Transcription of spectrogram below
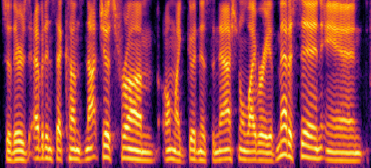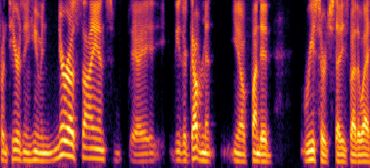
So there's evidence that comes not just from, oh my goodness, the National Library of Medicine and Frontiers in Human Neuroscience. Uh, these are government, you know, funded research studies, by the way.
